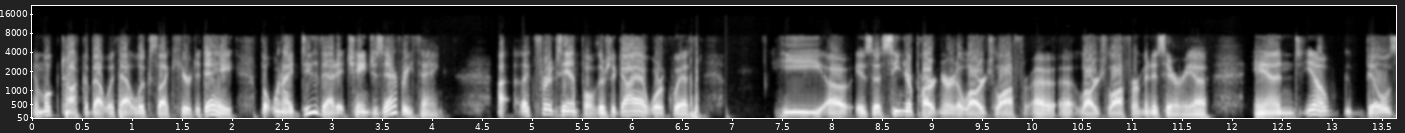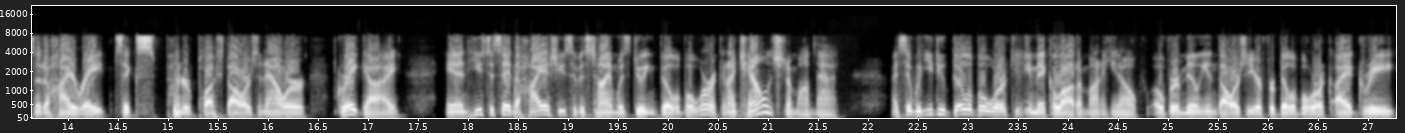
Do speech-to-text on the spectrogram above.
And we'll talk about what that looks like here today. But when I do that, it changes everything. Uh, like, for example, there's a guy I work with. He uh, is a senior partner at a large law, uh, a large law firm in his area, and you know bills at a high rate, six hundred plus dollars an hour. Great guy, and he used to say the highest use of his time was doing billable work, and I challenged him on that. I said, when you do billable work, you make a lot of money. You know, over a million dollars a year for billable work. I agree,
